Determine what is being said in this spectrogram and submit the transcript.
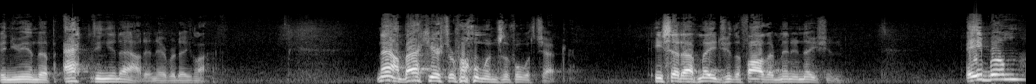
And you end up acting it out in everyday life. Now, back here to Romans, the fourth chapter. He said, I've made you the father of many nations. Abram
